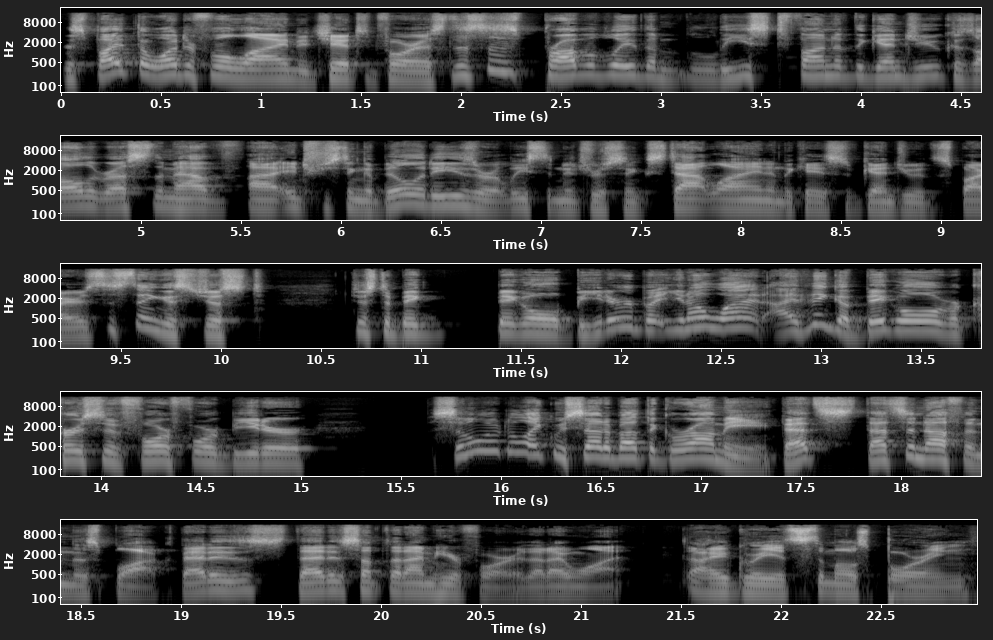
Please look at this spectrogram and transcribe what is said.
Despite the wonderful line Enchanted Forest, this is probably the least fun of the Genju because all the rest of them have uh, interesting abilities or at least an interesting stat line. In the case of Genju with the Spires, this thing is just just a big, big old beater. But you know what? I think a big old recursive 4 4 beater similar to like we said about the Garami. That's that's enough in this block. That is that is something I'm here for. That I want. I agree. It's the most boring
